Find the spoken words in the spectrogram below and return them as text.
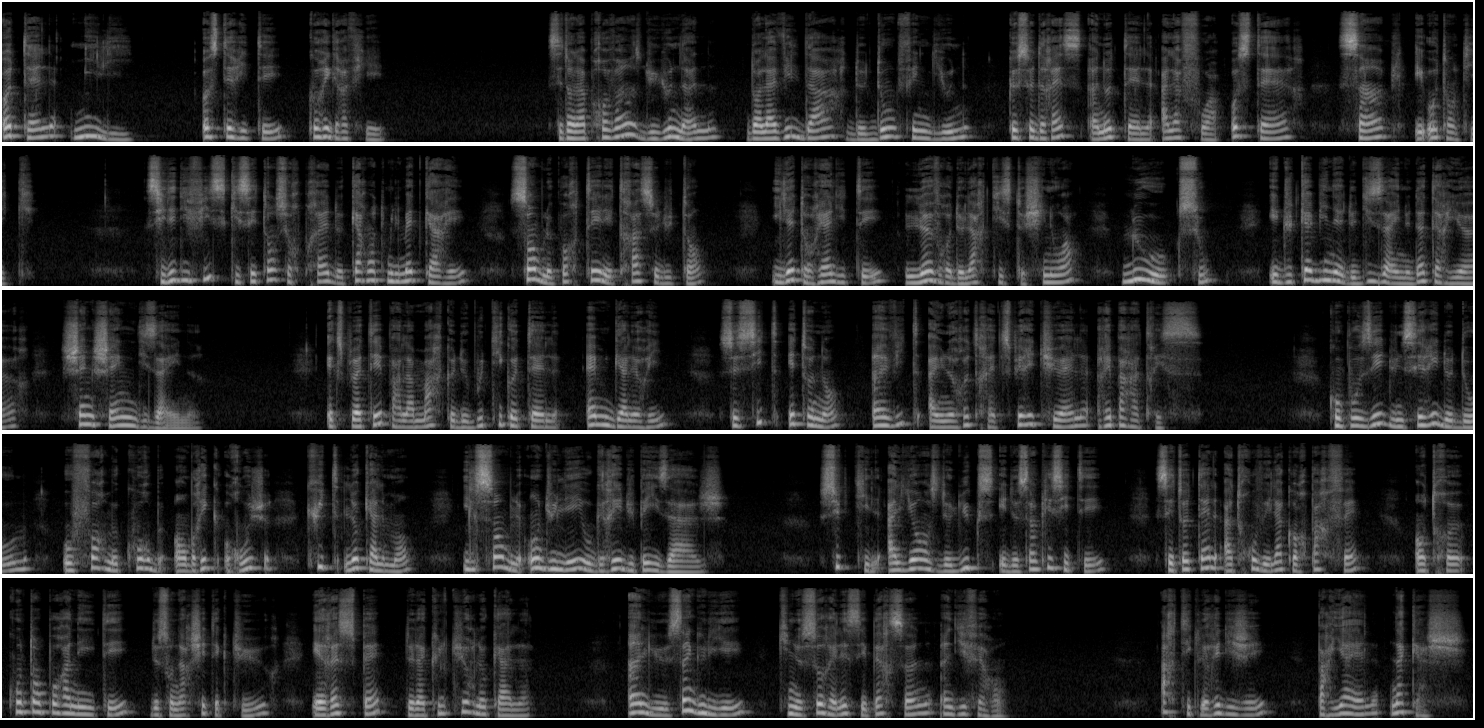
Hôtel Mili. Austérité chorégraphiée. C'est dans la province du Yunnan, dans la ville d'art de Dongfengyun, que se dresse un hôtel à la fois austère, simple et authentique. Si l'édifice, qui s'étend sur près de quarante mille mètres carrés, semble porter les traces du temps, il est en réalité l'œuvre de l'artiste chinois Luo Xu et du cabinet de design d'intérieur Sheng Design. Exploité par la marque de boutique hôtel M Gallery, ce site étonnant invite à une retraite spirituelle réparatrice. Composé d'une série de dômes aux formes courbes en briques rouges cuites localement, il semble onduler au gré du paysage. Subtile alliance de luxe et de simplicité, cet hôtel a trouvé l'accord parfait entre contemporanéité de son architecture et respect de la culture locale. Un lieu singulier qui ne saurait laisser personne indifférent. Article rédigé par Yaël Nakache.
